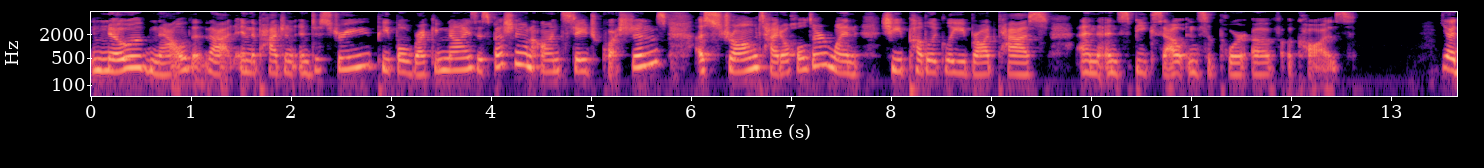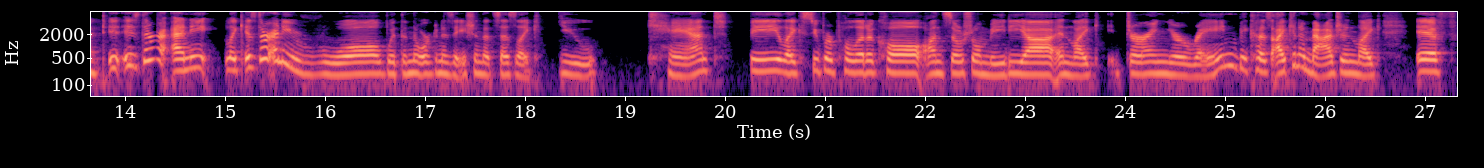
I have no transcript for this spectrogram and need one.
know now that, that in the pageant industry, people recognize, especially on onstage questions, a strong title holder when she publicly broadcasts and, and speaks out in support of a cause. Yeah, is there any like is there any rule within the organization that says like you can't be like super political on social media and like during your reign because I can imagine like if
